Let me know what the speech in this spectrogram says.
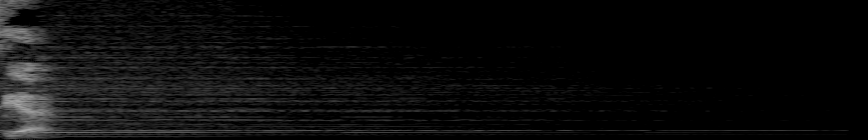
ya.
